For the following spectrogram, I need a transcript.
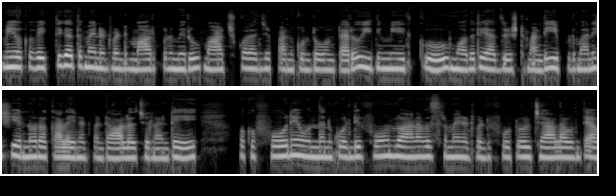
మీ యొక్క వ్యక్తిగతమైనటువంటి మార్పును మీరు మార్చుకోవాలని చెప్పి అనుకుంటూ ఉంటారు. ఇది మీకు మొదటి అదృష్టం అండి. ఇప్పుడు మనిషి ఎన్నో రకాలైనటువంటి ఆలోచనలు అంటే ఒక ఫోనే ఉందనుకోండి ఫోన్లో అనవసరమైనటువంటి ఫోటోలు చాలా ఉంటే ఆ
